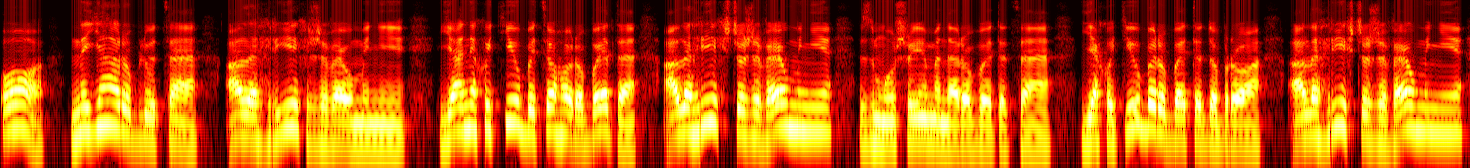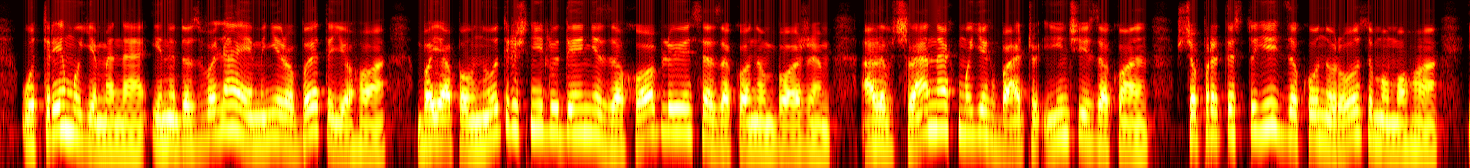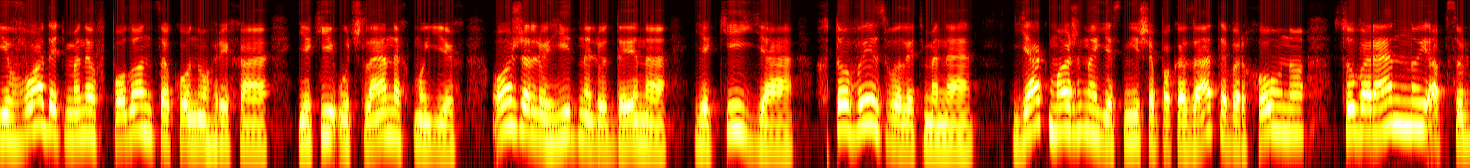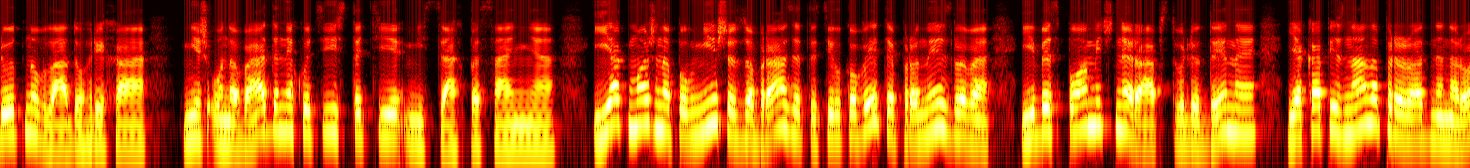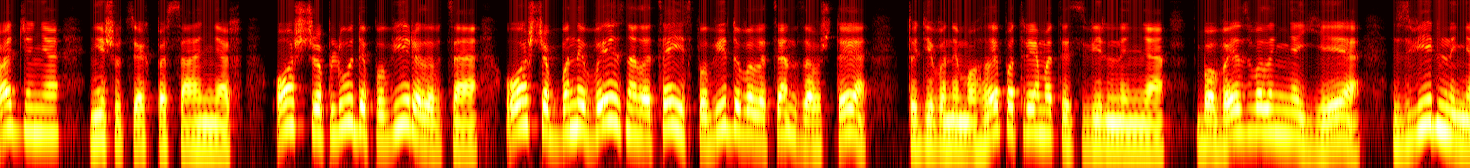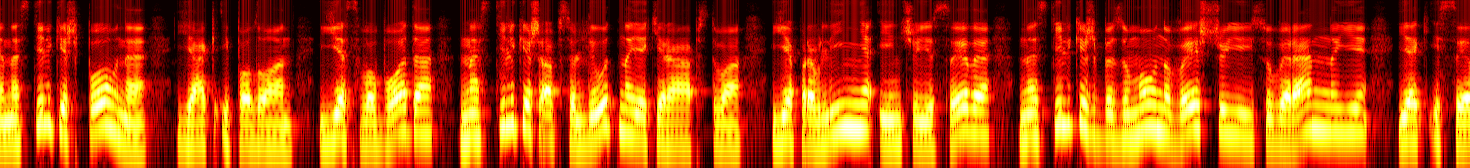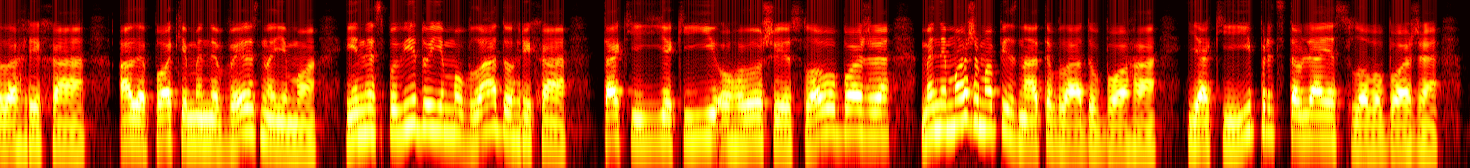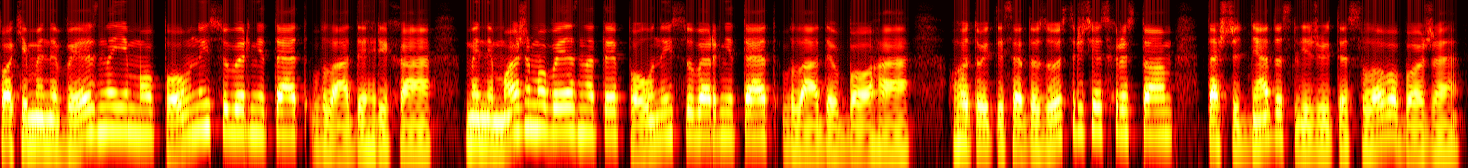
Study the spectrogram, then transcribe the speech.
О, не я роблю це, але гріх живе у мені. Я не хотів би цього робити, але гріх, що живе в мені, змушує мене робити це. Я хотів би робити добро, але гріх, що живе в мені, утримує мене і не дозволяє мені робити його, бо я по внутрішній людині захоплююся законом Божим, але в членах моїх бачу інший закон, що протистоїть закону розуму мого і вводить мене в полон закону гріха, який у членах моїх, о жалюгідна людина, який я, хто визволить мене? Як можна ясніше показати верховну, суверенну і абсолютну владу гріха, ніж у наведених у цій статті місцях писання? І як можна повніше зобразити цілковите пронизливе і безпомічне рабство людини, яка пізнала природне народження, ніж у цих писаннях? О, щоб люди повірили в це, о, щоб вони визнали це і сповідували це завжди. Тоді вони могли б отримати звільнення, бо визволення є, звільнення настільки ж повне, як і полон, є свобода настільки ж абсолютна, як і рабство, є правління іншої сили, настільки ж безумовно вищої і суверенної, як і сила гріха. Але поки ми не визнаємо і не сповідуємо владу гріха, так як її оголошує Слово Боже, ми не можемо пізнати владу Бога, як її представляє Слово Боже, поки ми не визнаємо повний суверенітет влади гріха. Ми не можемо визнати повний суверенітет влади Бога. Готуйтеся до зустрічі з Христом та щодня досліджуйте Слово Боже.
